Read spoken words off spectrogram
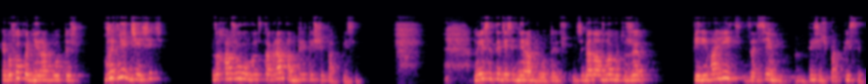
Я говорю, сколько дней работаешь? Уже дней 10. Захожу в Инстаграм, там 3000 подписок. Но если ты 10 дней работаешь, у тебя должно быть уже перевалить за 7 тысяч подписок,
